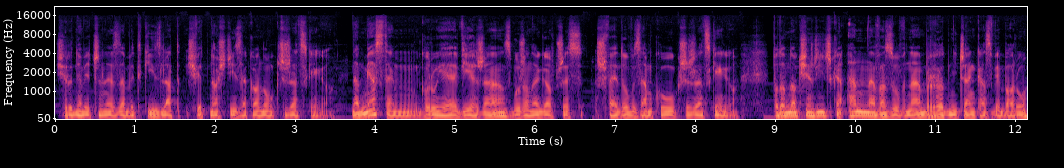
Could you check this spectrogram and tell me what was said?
średniowieczne zabytki z lat świetności zakonu krzyżackiego. Nad miastem góruje wieża zburzonego przez Szwedów zamku krzyżackiego. Podobno księżniczka Anna Wazówna, brodniczanka z wyboru,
